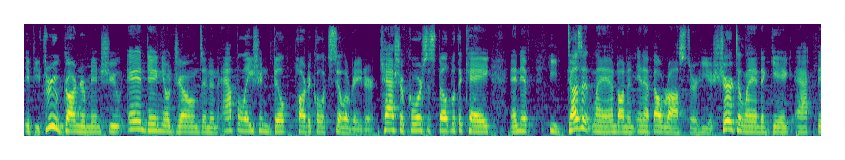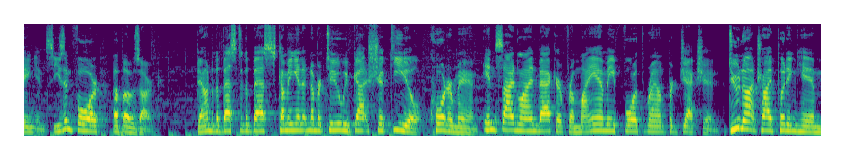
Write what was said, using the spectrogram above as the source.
if you threw Gardner Minshew and Daniel Jones in an Appalachian built particle accelerator. Kash, of course, is spelled with a K, and if he doesn't land on an NFL roster, he is sure to land a gig acting in season four of Ozark. Down to the best of the best. Coming in at number two, we've got Shaquille Quarterman, inside linebacker from Miami, fourth round projection. Do not try putting him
